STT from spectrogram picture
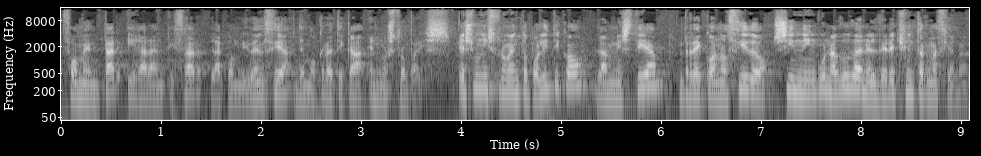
fomentar y garantizar la convivencia democrática en nuestro país. Es un instrumento político, la amnistía, reconocido sin ninguna duda en el derecho internacional.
